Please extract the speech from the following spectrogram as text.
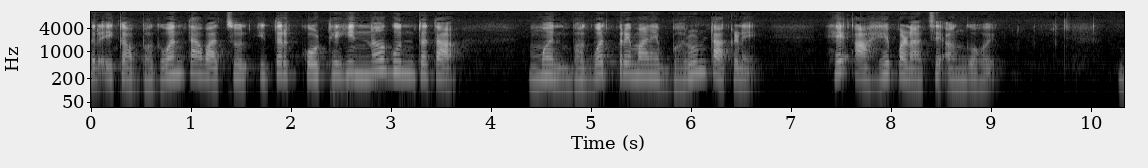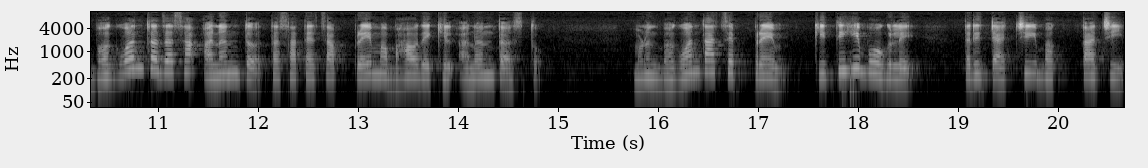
तर एका भगवंता वाचून इतर कोठेही न गुंतता मन भगवत प्रेमाने भरून टाकणे हे आहेपणाचे अंग होय. भगवंत जसा अनंत तसा त्याचा प्रेमभाव देखील अनंत असतो. म्हणून भगवंताचे प्रेम कितीही भोगले तरी त्याची भक्ताची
